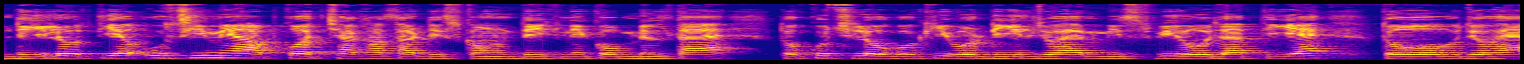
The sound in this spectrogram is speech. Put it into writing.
डील होती है, उसी में आपको अच्छा खासा डिस्काउंट देखने को मिलता है। तो कुछ लोगों की वो डील जो है मिस भी हो जाती है। तो जो है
